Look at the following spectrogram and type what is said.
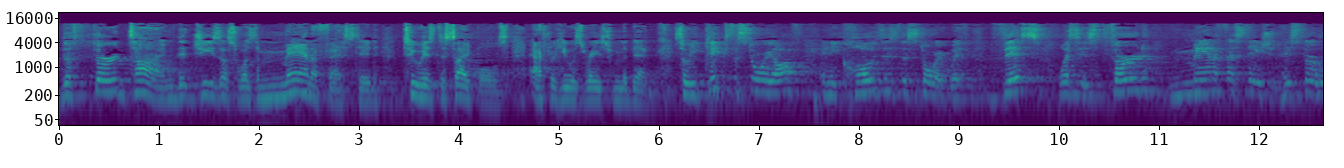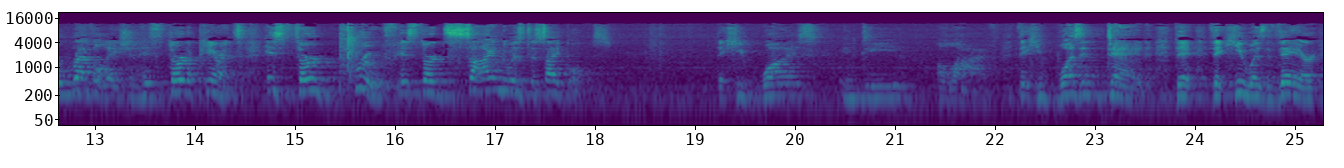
the third time that Jesus was manifested to his disciples after he was raised from the dead. So he kicks the story off and he closes the story with this was his third manifestation, his third revelation, his third appearance, his third proof, his third sign to his disciples that he was indeed alive, that he wasn't dead, that, that he was there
